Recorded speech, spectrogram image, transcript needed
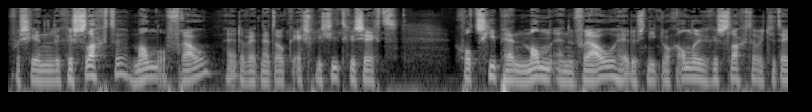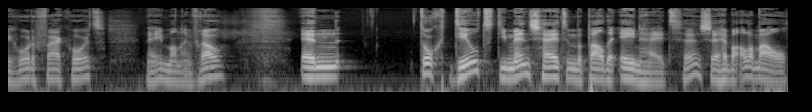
verschillende geslachten, man of vrouw. er werd net ook expliciet gezegd, God schiep hen man en vrouw, dus niet nog andere geslachten wat je tegenwoordig vaak hoort. Nee, man en vrouw. En toch deelt die mensheid een bepaalde eenheid. Ze hebben allemaal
